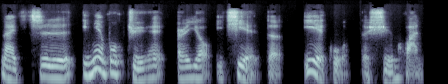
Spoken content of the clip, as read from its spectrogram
乃至一念不绝而有一切的业果的循环。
